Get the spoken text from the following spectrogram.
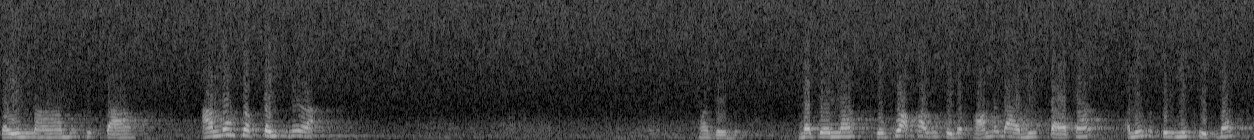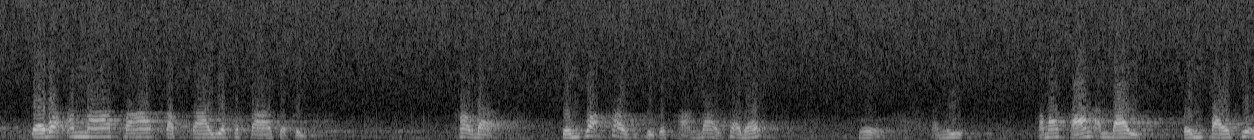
เป็นนามุทิตาอนุสติเนี่ยไม่เป็นไม่เป็นนะหลวงพ่อเข้าสติปัฏฐานไม่ได้มีแปดนะอันนี้สติมีสิบนะ แต่ว่าอนาตากับกายคตาสติ เข้าได้หลวงพ่อเข้าสติปัฏฐานได้ใช่ไหมนี่อันนี้ รรมฐานอันใดเป็นไปเพื่อ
